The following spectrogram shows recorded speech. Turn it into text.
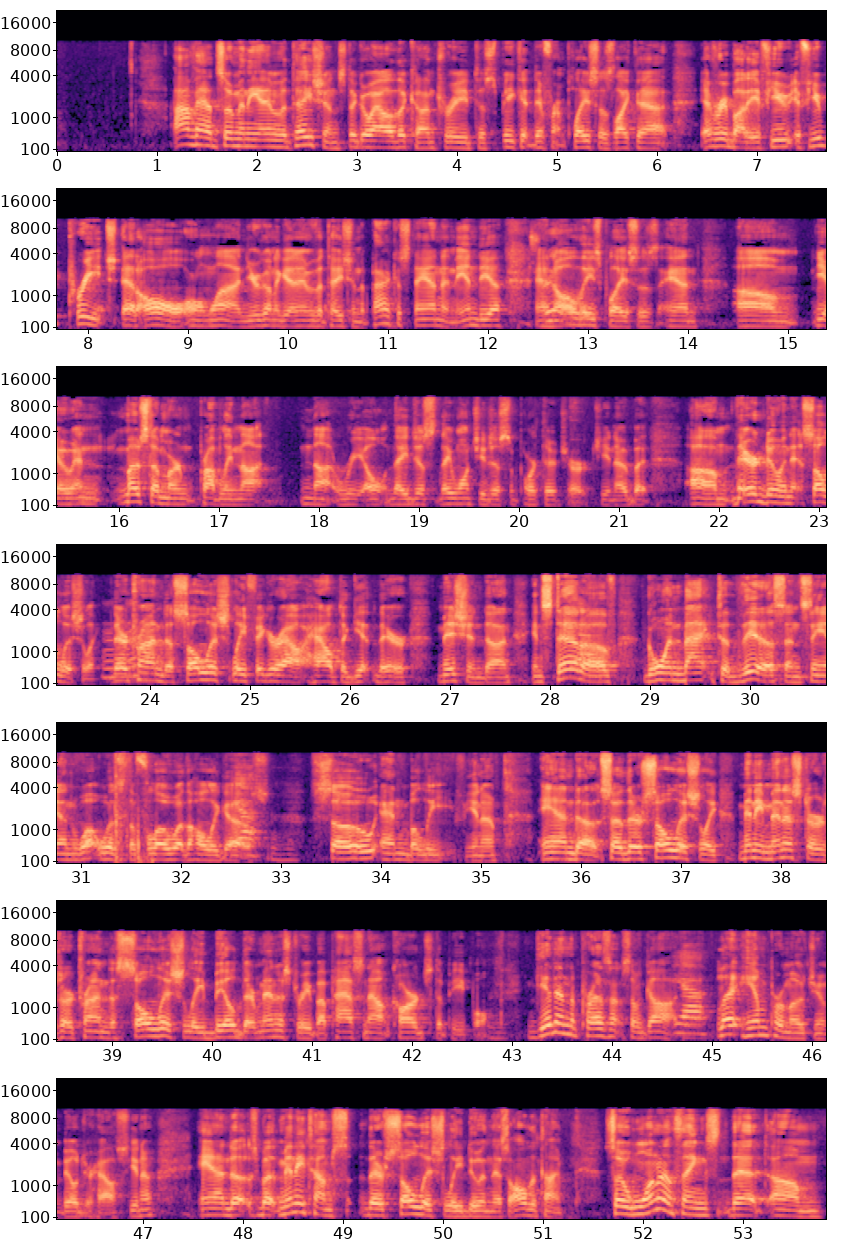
I've had so many invitations to go out of the country to speak at different places like that. Everybody, if you if you preach at all online, you're going to get an invitation to Pakistan and India True. and all these places. And um, you know, and most of them are probably not not real. They just they want you to support their church, you know. But um, they're doing it soulishly. Mm-hmm. They're trying to soulishly figure out how to get their mission done instead yeah. of going back to this and seeing what was the flow of the Holy Ghost. Yeah. Mm-hmm. Sow and believe, you know. And uh, so they're soulishly, many ministers are trying to soulishly build their ministry by passing out cards to people. Mm-hmm. Get in the presence of God. Yeah. Let Him promote you and build your house, you know. And uh, but many times they're soulishly doing this all the time. So one of the things that um,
